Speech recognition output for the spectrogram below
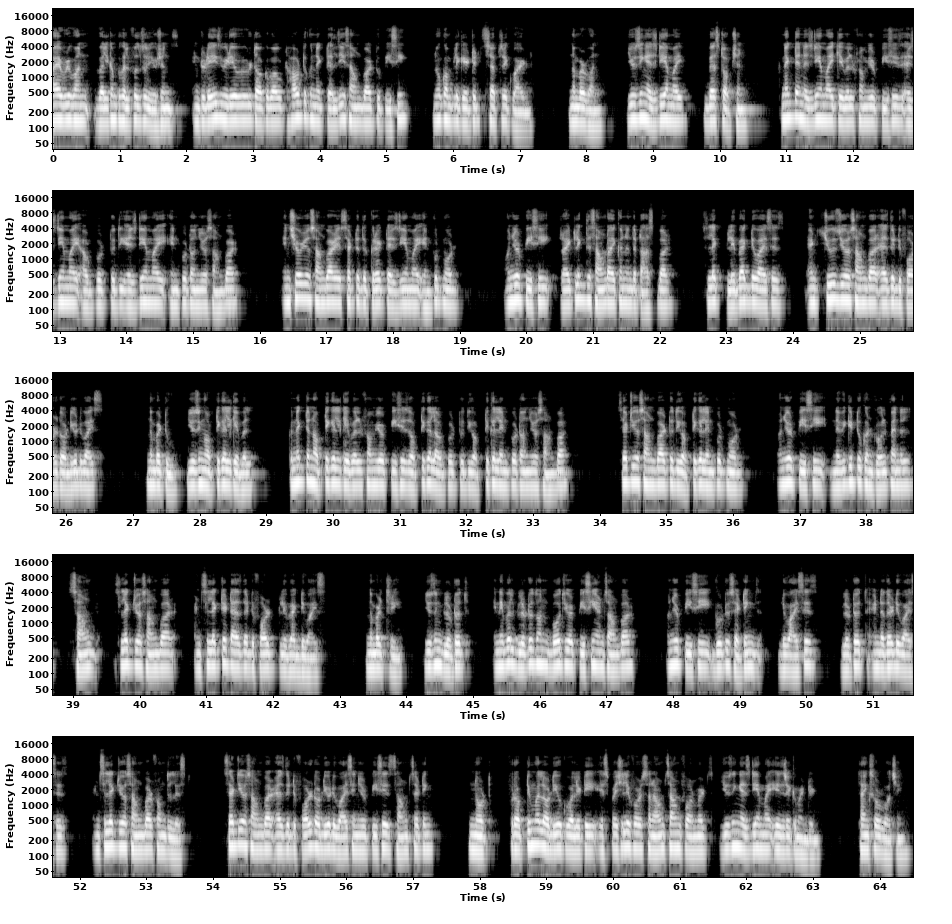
Hi everyone, welcome to Helpful Solutions. In today's video, we will talk about how to connect LG soundbar to PC. No complicated steps required. Number 1. Using HDMI, best option. Connect an HDMI cable from your PC's HDMI output to the HDMI input on your soundbar. Ensure your soundbar is set to the correct HDMI input mode. On your PC, right-click the sound icon in the taskbar, select playback devices, and choose your soundbar as the default audio device. Number 2. Using optical cable. Connect an optical cable from your PC's optical output to the optical input on your soundbar. Set your soundbar to the optical input mode. On your PC, navigate to Control Panel, Sound, select your soundbar and select it as the default playback device. Number 3. Using Bluetooth. Enable Bluetooth on both your PC and soundbar. On your PC, go to Settings, Devices, Bluetooth and other devices and select your soundbar from the list. Set your soundbar as the default audio device in your PC's sound setting. Note, for optimal audio quality, especially for surround sound formats, using HDMI is recommended. Thanks for watching.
